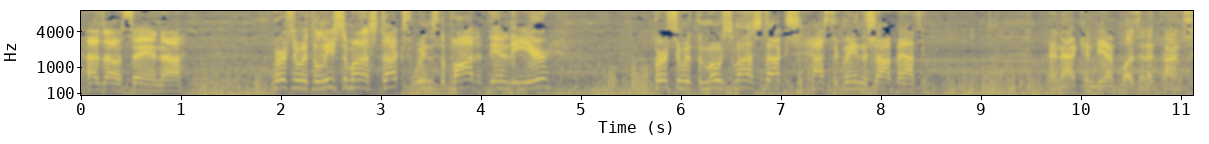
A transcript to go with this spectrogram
as I was saying, uh, person with the least amount of stucks wins the pot at the end of the year. Person with the most amount of stucks has to clean the shop bathroom. And that can be unpleasant at times.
